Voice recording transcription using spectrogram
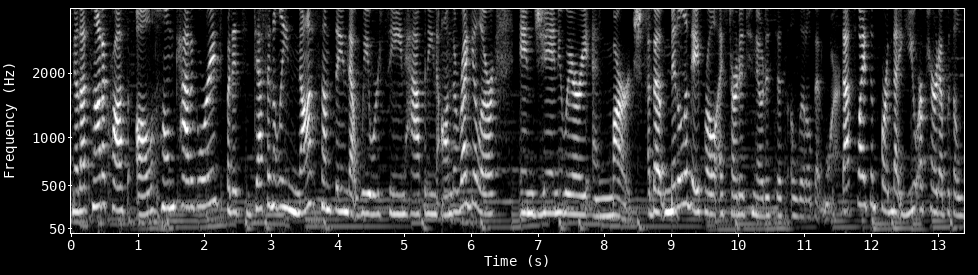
Now that's not across all home categories, but it's definitely not something that we were seeing happening on the regular in January and March. About middle of April, I started to notice this a little bit more. That's why it's important that you are paired up with a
